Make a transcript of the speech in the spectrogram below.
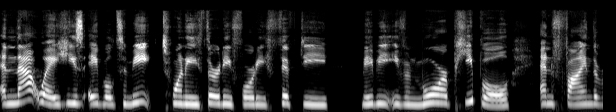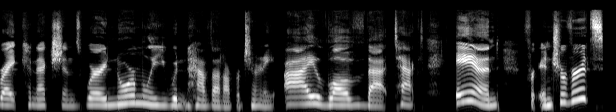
And that way he's able to meet 20, 30, 40, 50 maybe even more people and find the right connections where normally you wouldn't have that opportunity. I love that tact. And for introverts,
